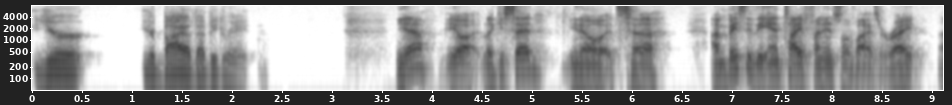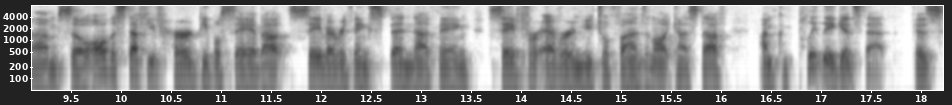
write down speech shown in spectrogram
your your bio, that'd be great. Yeah, yeah, like you said, you know, it's uh, I'm basically the anti-financial advisor, right? Um, so all the stuff you've heard people say about save everything, spend nothing, save forever, and mutual funds and all that kind of stuff, I'm completely against that because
